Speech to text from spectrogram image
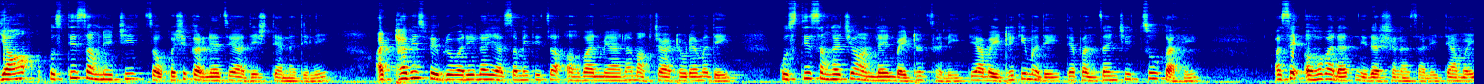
या कुस्ती सामन्याची चौकशी करण्याचे आदेश त्यांना दिले. अठ्ठावीस फेब्रुवारीला या समितीचा अहवाल मिळाला. मागच्या आठवड्यामध्ये कुस्ती संघाची ऑनलाईन बैठक झाली. त्या बैठकीमध्ये त्या पंचांची चूक आहे असे अहवालात निदर्शनास आले. त्यामुळे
